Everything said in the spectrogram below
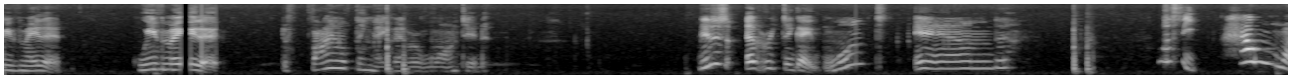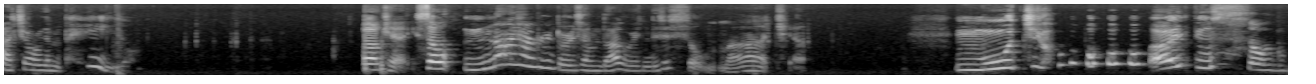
We've made it. We've made it. The final thing I've ever wanted. This is everything I want, and let's see how much are we gonna pay. Okay, so nine hundred thirty-seven dollars, and this is so much. Much. I feel so.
